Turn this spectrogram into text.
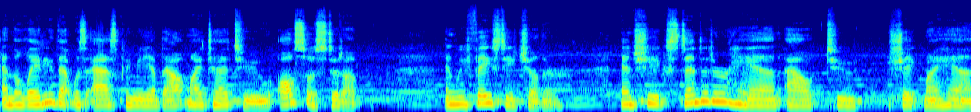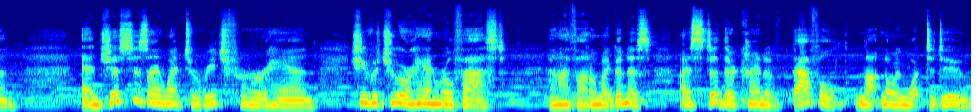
And the lady that was asking me about my tattoo also stood up, and we faced each other and she extended her hand out to shake my hand. And just as I went to reach for her hand, she withdrew her hand real fast. And I thought, oh my goodness. I stood there kind of baffled, not knowing what to do.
